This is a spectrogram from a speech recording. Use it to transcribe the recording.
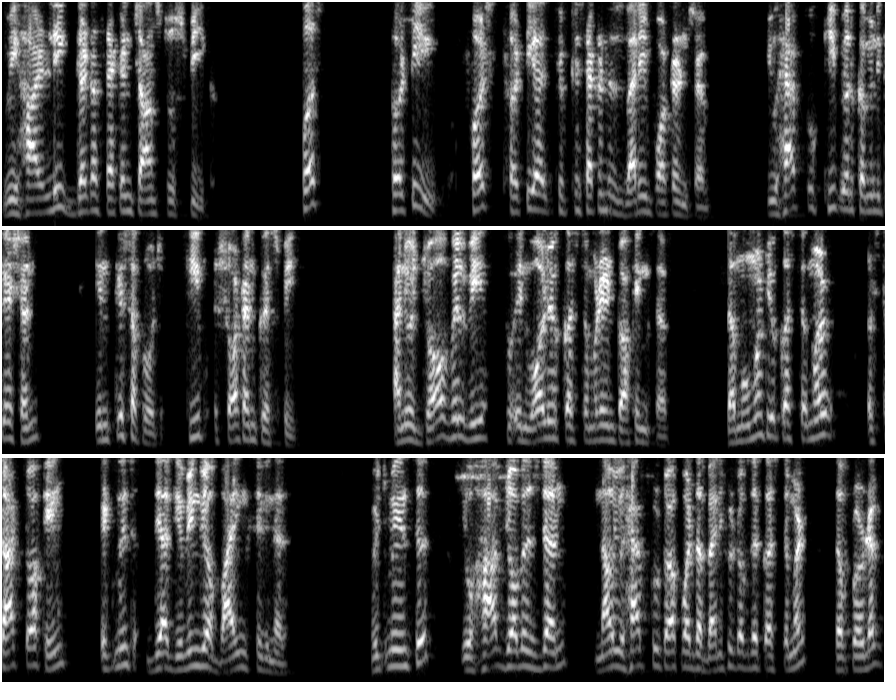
We hardly get a second chance to speak. First 30 first 30 or 50 seconds is very important sir you have to keep your communication in kiss approach keep short and crispy and your job will be to involve your customer in talking sir the moment your customer start talking it means they are giving you a buying signal which means your half job is done now you have to talk about the benefit of the customer the product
